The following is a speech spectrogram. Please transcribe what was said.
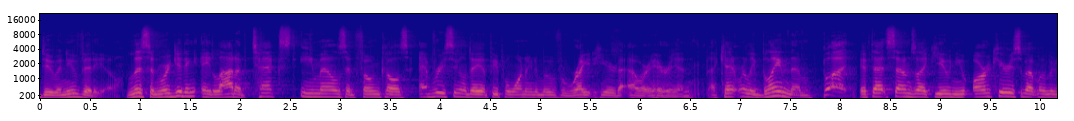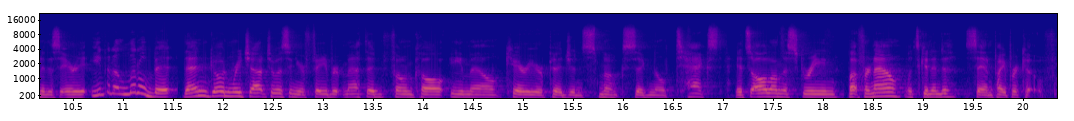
do a new video. Listen, we're getting a lot of text, emails, and phone calls every single day of people wanting to move right here to our area. And I can't really blame them, but if that sounds like you and you are curious about moving to this area, even a little bit, then go and reach out to us in your favorite method, phone call, email, carrier pigeon, smoke signal, text. It's all on the screen. But for now, let's get into Sandpiper Cove.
